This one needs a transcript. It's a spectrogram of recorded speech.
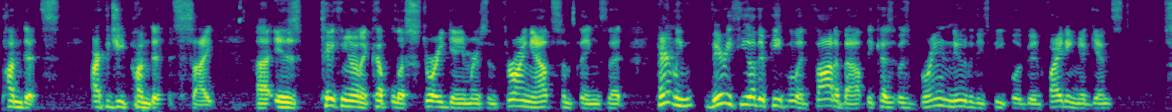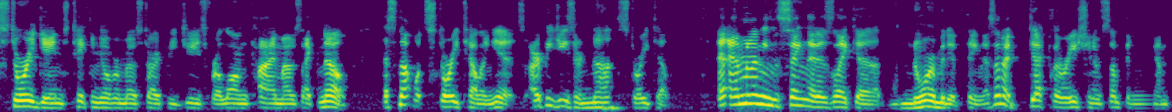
pundits, RPG pundits site, uh, is taking on a couple of story gamers and throwing out some things that apparently very few other people had thought about because it was brand new to these people who had been fighting against story games taking over most RPGs for a long time. I was like, no, that's not what storytelling is. RPGs are not storytelling. And I'm not even saying that as like a normative thing. That's not a declaration of something I'm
